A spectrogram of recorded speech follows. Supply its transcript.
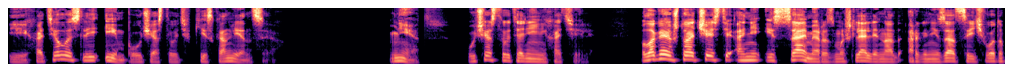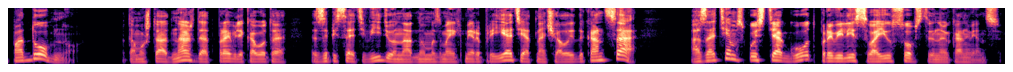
и хотелось ли им поучаствовать в КИС-конвенциях? Нет, участвовать они не хотели. Полагаю, что отчасти они и сами размышляли над организацией чего-то подобного, потому что однажды отправили кого-то записать видео на одном из моих мероприятий от начала и до конца, а затем спустя год провели свою собственную конвенцию.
